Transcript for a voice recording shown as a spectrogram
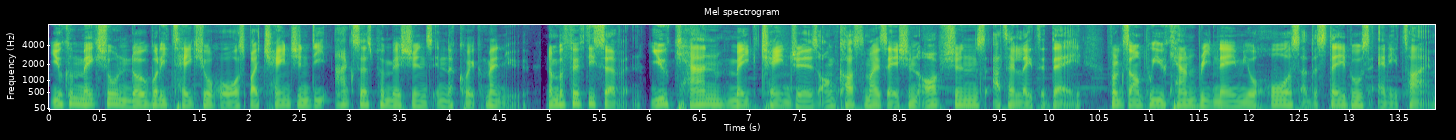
You can make sure nobody takes your horse by changing the access permissions in the quick menu. Number 57. You can make changes on customization options at a later day. For example, you can rename your horse at the stables anytime.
